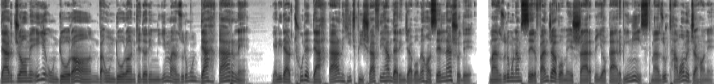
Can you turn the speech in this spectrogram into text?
در جامعه اون دوران و اون دوران که داریم میگیم منظورمون ده قرنه. یعنی در طول ده قرن هیچ پیشرفتی هم در این جوامع حاصل نشده. منظورمون هم صرفا جوامع شرقی یا غربی نیست. منظور تمام جهانه.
